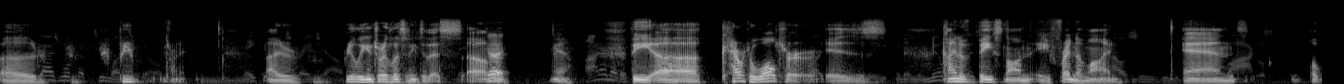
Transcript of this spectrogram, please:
uh re- darn it. I really enjoyed listening to this. Um, Good. Yeah. The uh, character Walter is kind of based on a friend of mine, and what-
